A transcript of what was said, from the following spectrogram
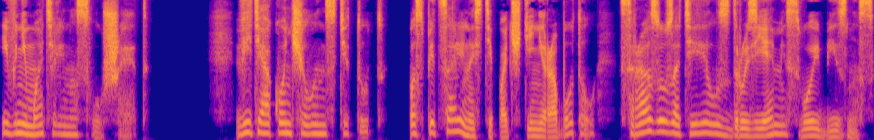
и внимательно слушает. Витя окончил институт, по специальности почти не работал, сразу затеял с друзьями свой бизнес.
